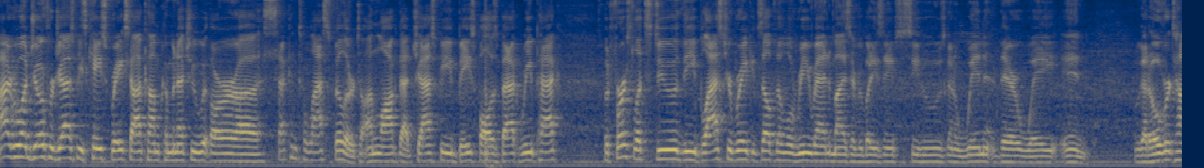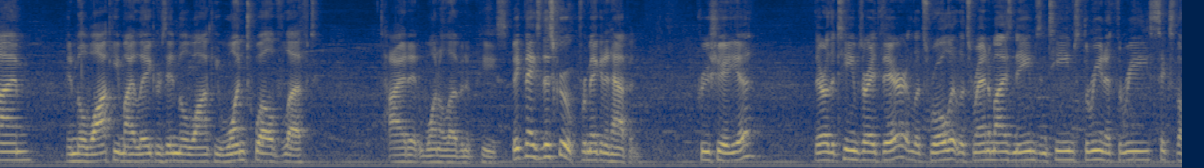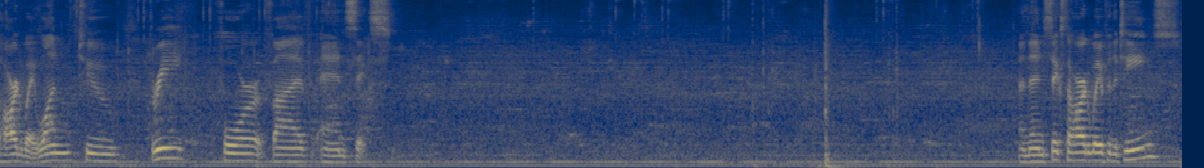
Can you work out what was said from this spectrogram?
Hi everyone, Joe for JaspysCaseBreaks.com coming at you with our uh, second to last filler to unlock that Jaspy Baseball is Back repack. But first, let's do the blaster break itself, then we'll re-randomize everybody's names to see who's going to win their way in. We got overtime in Milwaukee, my Lakers in Milwaukee, 112 left, tied at 111 apiece. Big thanks to this group for making it happen. Appreciate you. There are the teams right there. Let's roll it. Let's randomize names and teams. Three and a three, six the hard way. One, two, three, four, five, and six. And then six the hard way for the teams.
